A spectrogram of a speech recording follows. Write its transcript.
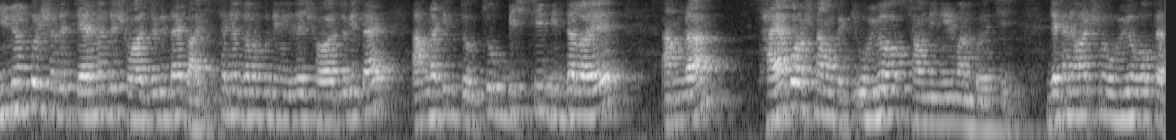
ইউনিয়ন পরিষদের চেয়ারম্যানদের সহযোগিতায় বা স্থানীয় জনপ্রতিনিধিদের সহযোগিতায় আমরা কিন্তু চব্বিশটি বিদ্যালয়ে আমরা ছায়া পরশ নামক একটি অভিভাবক ছাউনি নির্মাণ করেছি যেখানে অনেক সময় অভিভাবকরা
